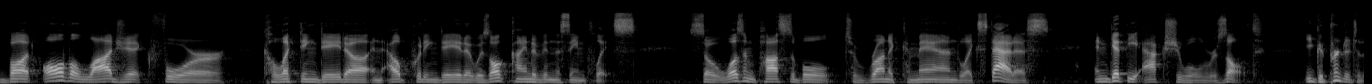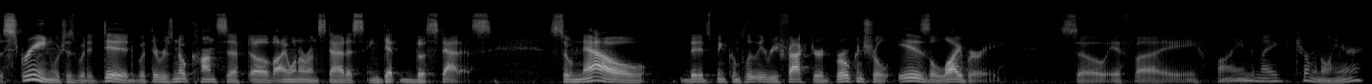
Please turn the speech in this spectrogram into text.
but all the logic for collecting data and outputting data was all kind of in the same place. So it wasn't possible to run a command like status and get the actual result. You could print it to the screen, which is what it did, but there was no concept of I want to run status and get the status. So now that it's been completely refactored, bro control is a library. So if I find my terminal here,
